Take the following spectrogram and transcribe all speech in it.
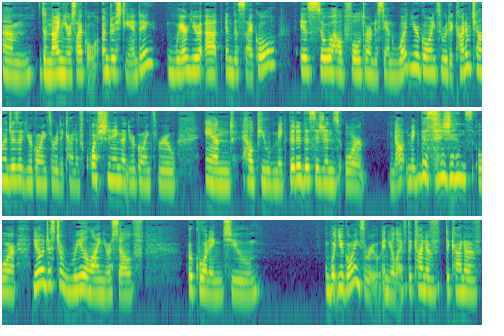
um, the nine year cycle. Understanding where you're at in the cycle is so helpful to understand what you're going through, the kind of challenges that you're going through, the kind of questioning that you're going through, and help you make better decisions or not make decisions, or, you know, just to realign yourself according to what you're going through in your life, the kind of the kind of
